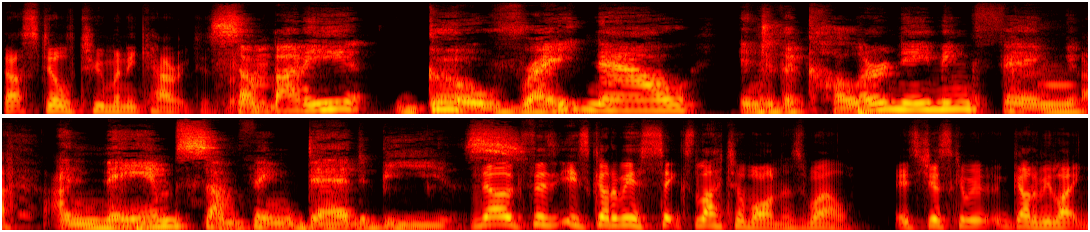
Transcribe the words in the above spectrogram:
that's still too many characters. Somebody go right now into the color naming thing and name something dead bees. no, it's, it's got to be a six letter one as well. It's just got to be like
